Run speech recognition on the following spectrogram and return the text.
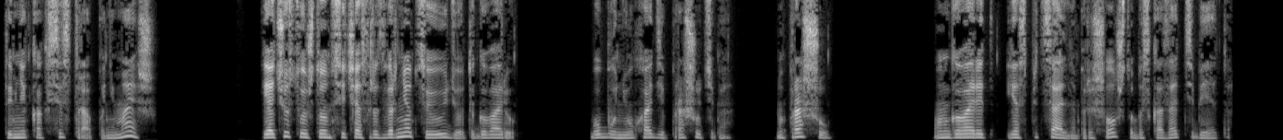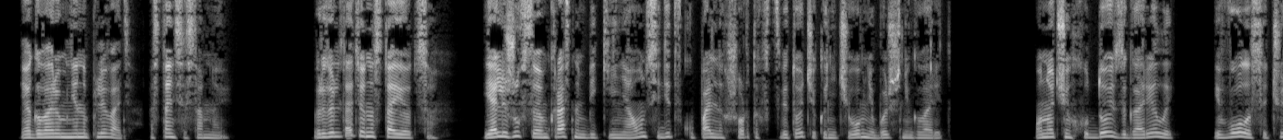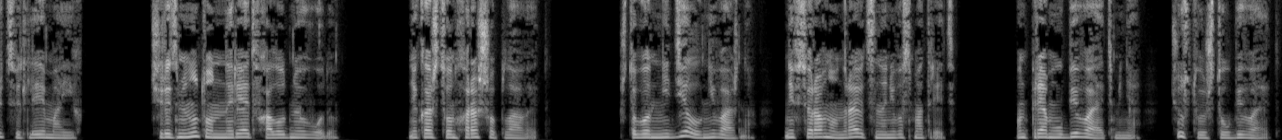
Ты мне как сестра, понимаешь?» Я чувствую, что он сейчас развернется и уйдет, и говорю. «Бубу, не уходи, прошу тебя. Ну, прошу». Он говорит, я специально пришел, чтобы сказать тебе это. Я говорю, мне наплевать, останься со мной. В результате он остается. Я лежу в своем красном бикини, а он сидит в купальных шортах в цветочек и ничего мне больше не говорит. Он очень худой, загорелый, и волосы чуть светлее моих. Через минуту он ныряет в холодную воду. Мне кажется, он хорошо плавает. Что бы он ни делал, неважно. Мне все равно нравится на него смотреть. Он прямо убивает меня. Чувствую, что убивает.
